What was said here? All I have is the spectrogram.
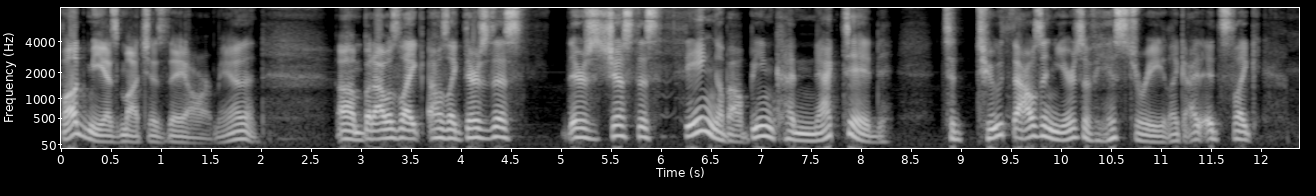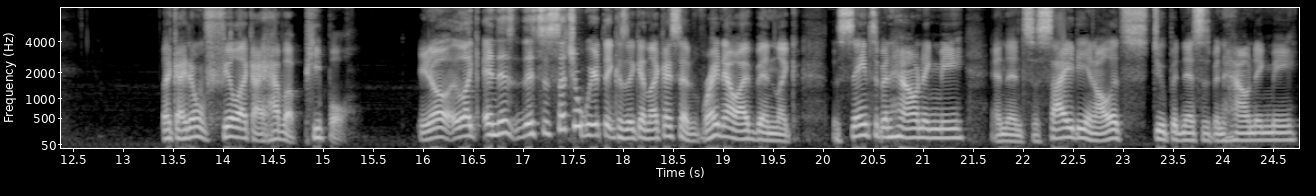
bug me as much as they are, man. Um, but I was like I was like, there's this there's just this thing about being connected to two thousand years of history. Like I, it's like like I don't feel like I have a people. You know, like, and this this is such a weird thing because again, like I said, right now I've been like the Saints have been hounding me, and then society and all its stupidness has been hounding me,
